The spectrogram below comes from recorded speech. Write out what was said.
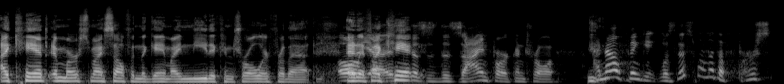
I can't immerse myself in the game. I need a controller for that. Oh, and if yeah, I it's can't, because it's designed for a controller. I'm now thinking, was this one of the first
